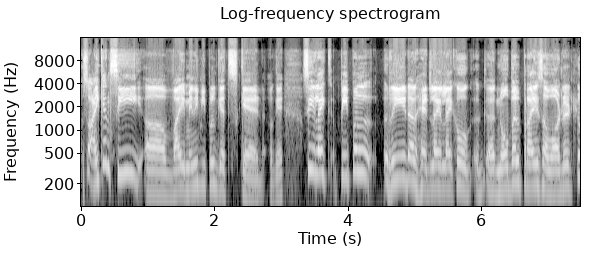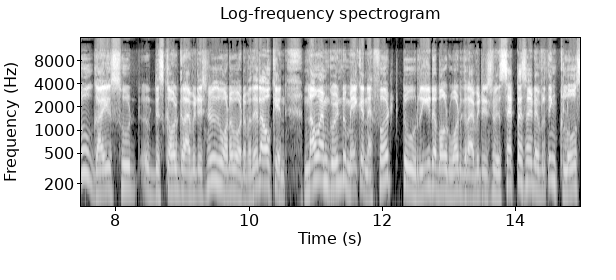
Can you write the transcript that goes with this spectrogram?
So I can see uh, why many people get scared. Okay. See, like people read a headline like, "Oh, a Nobel Prize awarded to guys who d- discovered gravitational waves," whatever, whatever. They're like, "Okay, now I'm going to make an effort to read about what gravitational is. Set aside everything, close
